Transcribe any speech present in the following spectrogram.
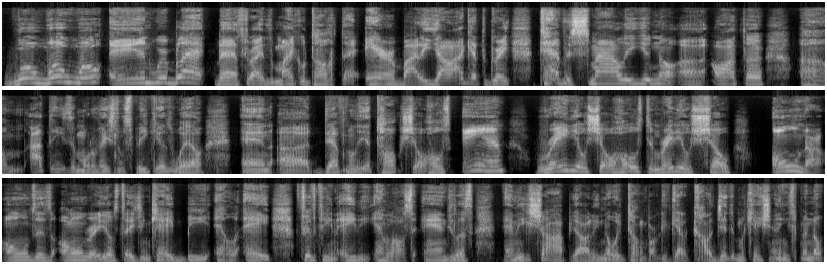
Whoa, whoa, whoa, and we're black. That's right. Michael talks to everybody. Y'all, I got the great Tavis Smiley, you know, uh, author. Um, I think he's a motivational speaker as well. And uh, definitely a talk show host and radio show host and radio show owner owns his own radio station, KBLA 1580 in Los Angeles. And he's sharp, y'all. He know what he's talking about. He got a college education. He spent no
